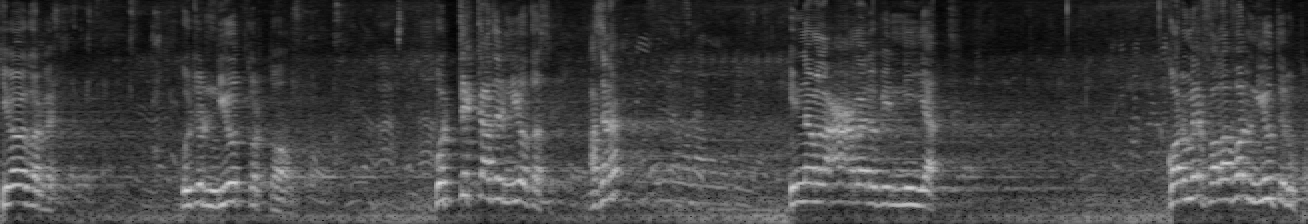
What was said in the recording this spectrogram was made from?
কীভাবে করবেন? উজুর নিয়ত করতে হবে। প্রত্যেক কাজের নিয়ত আছে। আছে না? ইন্নামাল আ'মালু বিন্নিয়াত কর্মের ফলাফল নিয়তের উপর।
